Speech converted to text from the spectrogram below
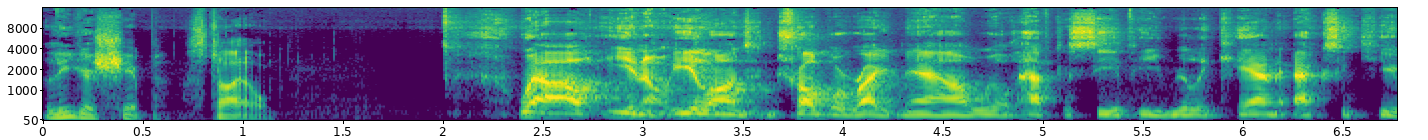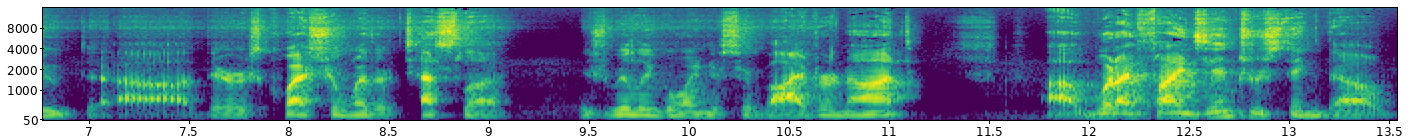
leadership style? Well, you know, Elon's in trouble right now. We'll have to see if he really can execute. Uh, there's question whether Tesla is really going to survive or not. Uh, what I find interesting, though,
